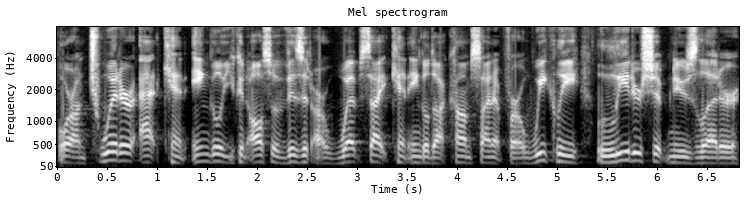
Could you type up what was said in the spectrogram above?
or on Twitter at Kent Ingle. You can also visit our website, kentingle.com, sign up for our weekly leadership newsletter.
